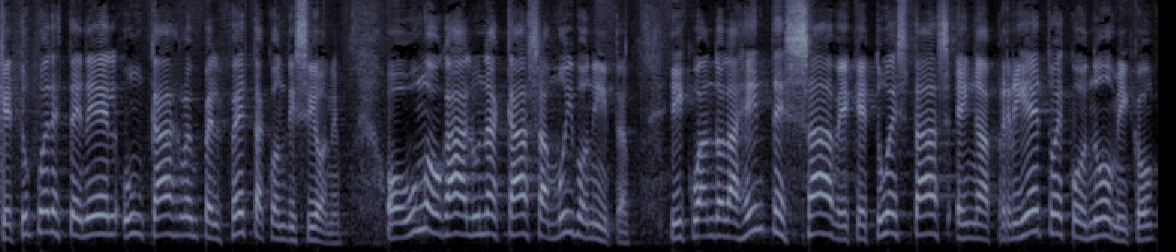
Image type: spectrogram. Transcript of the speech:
que tú puedes tener un carro en perfectas condiciones o un hogar, una casa muy bonita. Y cuando la gente sabe que tú estás en aprieto económico,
